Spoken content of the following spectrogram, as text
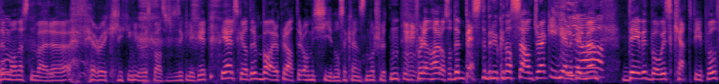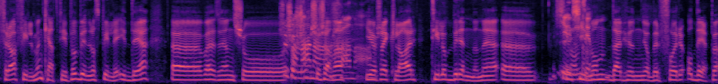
det må nesten være fair clicking Louis Basers hvis du ikke liker. Jeg elsker at dere bare prater om kinosekvensen mot slutten, for den har også det beste bruken av soundtrack i hele Ja! filmen! David Bowies Cat People fra filmen Cat People begynner å spille i det. Uh, hva heter den? Sho- Shoshana. Shoshana Shoshana. gjør seg klar til å brenne ned uh, Kinoen kinoen der hun jobber for å drepe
